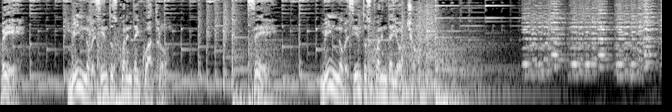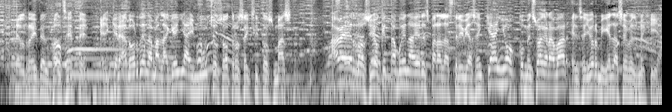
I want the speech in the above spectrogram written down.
B. 1944. C. 1948. el rey del falsete, el creador de la malagueña y muchos otros éxitos más. A ver, Rocío, ¿qué tan buena eres para las trivias? ¿En qué año comenzó a grabar el señor Miguel Aceves Mejía?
